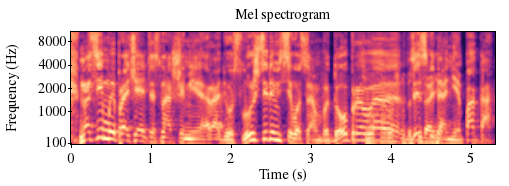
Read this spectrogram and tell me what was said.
На сим мы прощаемся с нашими радиослушателями. Всего самого доброго. Всего хорошего. До До свидания. свидания. Пока.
